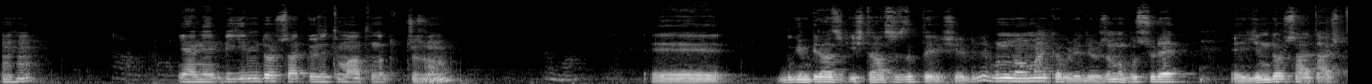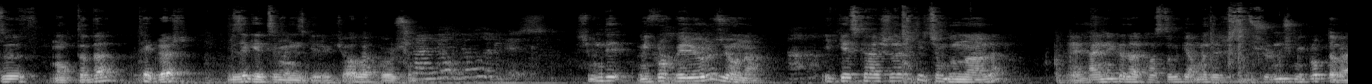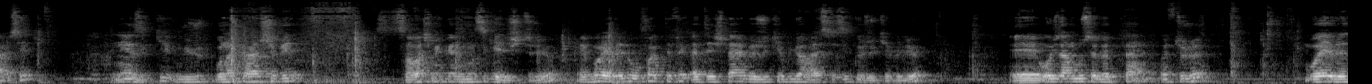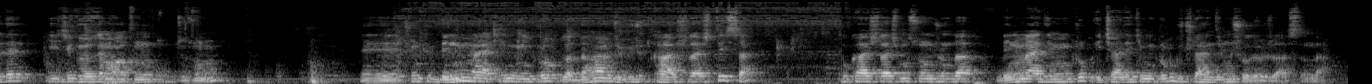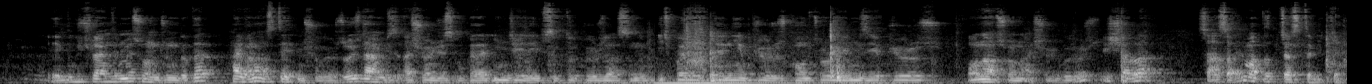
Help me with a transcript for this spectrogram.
Hı hı. Yani bir 24 saat gözetim altında tutacağız onu. Ee, bugün birazcık iştahsızlık da yaşayabilir. Bunu normal kabul ediyoruz ama bu süre e, 24 saati aştığı noktada tekrar bize getirmeniz gerekiyor. Allah korusun. Yani ne, ne olabilir? Şimdi mikrop veriyoruz ya ona. İlk kez karşılaştığı için bunlarla e, her ne kadar hastalık yapma derecesi düşürülmüş mikrop da versek ne yazık ki vücut buna karşı bir savaş mekanizması geliştiriyor. Ve bu evrede ufak tefek ateşler gözükebiliyor, halsizlik gözükebiliyor. E, o yüzden bu sebepten ötürü bu evrede iyice gözlem altında tutacağız onu. E, çünkü benim verdiğim mikropla daha önce vücut karşılaştıysa bu karşılaşma sonucunda benim verdiğim mikrop içerideki mikrobu güçlendirmiş oluyoruz aslında. E, bu güçlendirme sonucunda da hayvanı hasta etmiş oluyoruz. O yüzden biz aşı öncesi bu kadar inceleyip sık dokuyoruz aslında. İç parazitlerini yapıyoruz, kontrollerimizi yapıyoruz. Ondan sonra aşı uyguluyoruz. İnşallah sağ salim atlatacağız tabii ki.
